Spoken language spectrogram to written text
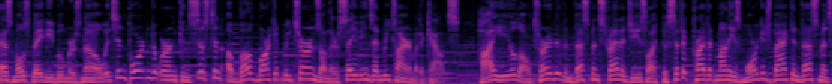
As most baby boomers know, it's important to earn consistent above market returns on their savings and retirement accounts. High yield alternative investment strategies like Pacific Private Money's mortgage backed investments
